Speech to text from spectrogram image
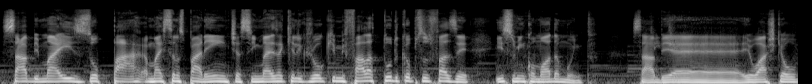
sabe, mais opaco, mais transparente, assim, mais aquele jogo que me fala tudo que eu preciso fazer. Isso me incomoda muito, sabe? É, eu acho que é o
